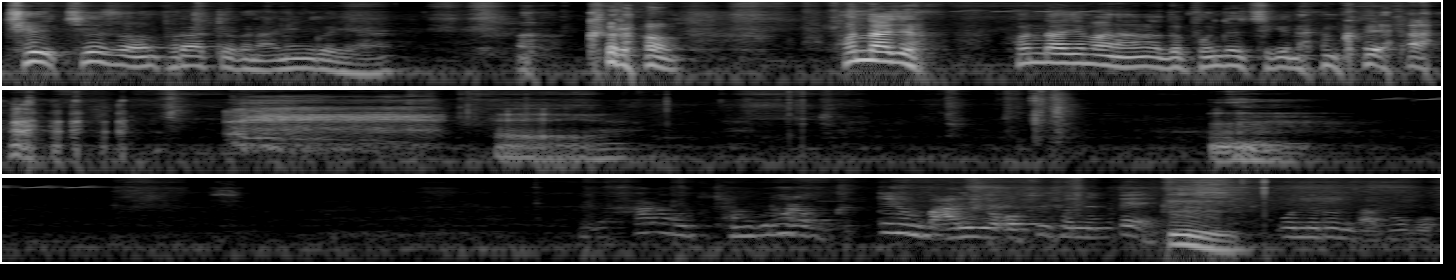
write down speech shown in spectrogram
최 최소한 불합격은 아닌 거야. 그럼 혼나지 혼나지만 않아도 본전치긴 한 거야. 에휴. 하라고 장군 하라고 그때는 말이 없으셨는데 음, 오늘은 나보고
